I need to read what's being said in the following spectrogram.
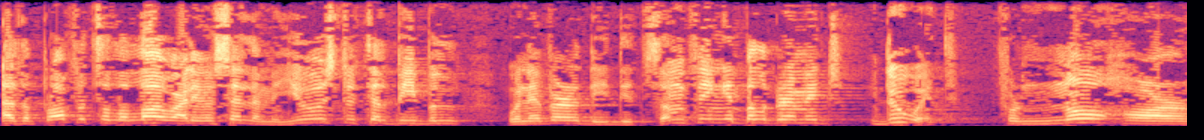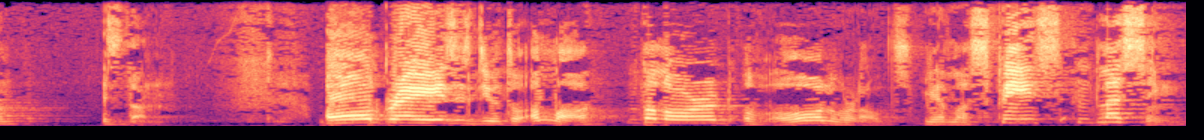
as the Prophet ﷺ used to tell people whenever they did something in pilgrimage, do it, for no harm is done. All praise is due to Allah, the Lord of all worlds. May Allah's peace and blessing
